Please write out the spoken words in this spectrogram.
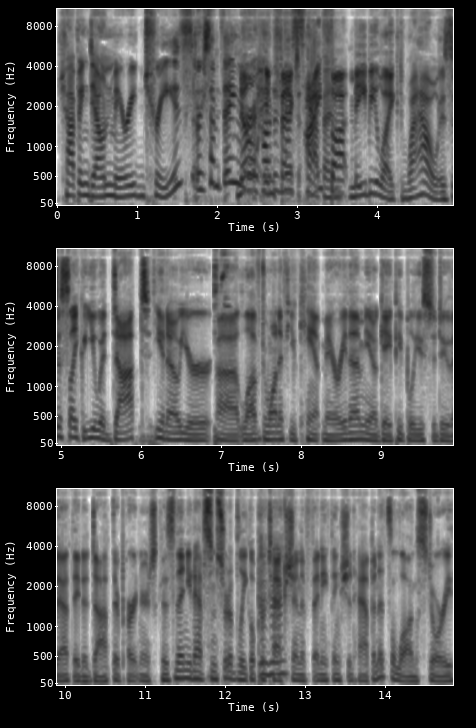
chopping down married trees or something? No, Or how in fact, I thought maybe like, wow, is this like you adopt, you know, your uh, loved one if you can't marry them? You know, gay people used to do that; they'd adopt their partners because then you'd have some sort of legal Mm-hmm. protection if anything should happen. It's a long story.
